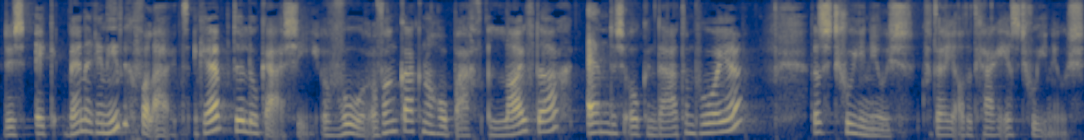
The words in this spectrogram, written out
Dus ik ben er in ieder geval uit. Ik heb de locatie voor Van Kak naar Hoppaard live dag. En dus ook een datum voor je. Dat is het goede nieuws. Ik vertel je altijd graag eerst het goede nieuws.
